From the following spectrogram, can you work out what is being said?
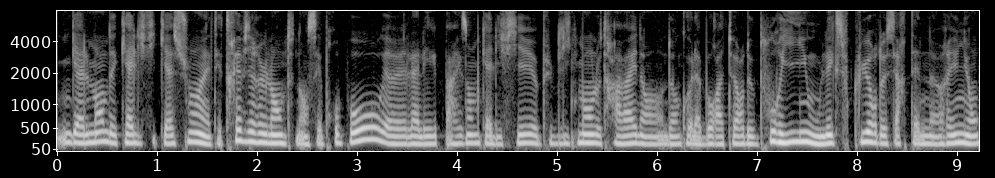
également des qualifications, elle était très virulente dans ses propos. Euh, elle allait par exemple qualifier publiquement le travail d'un collaborateur de pourri ou l'exclure de certaines réunions.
